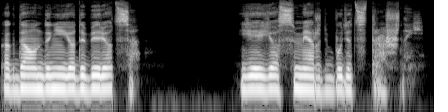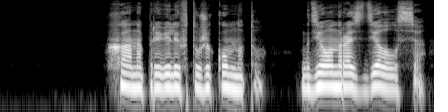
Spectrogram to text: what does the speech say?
Когда он до нее доберется, ее смерть будет страшной. Хана привели в ту же комнату, где он разделался —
